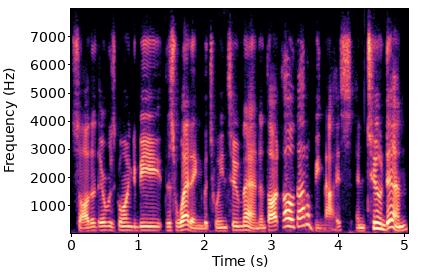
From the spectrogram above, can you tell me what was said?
saw that there was going to be this wedding between two men, and thought, oh, that'll be nice, and tuned in,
